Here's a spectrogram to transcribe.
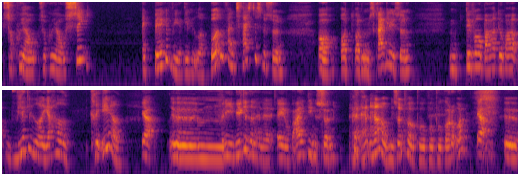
så kunne jeg jo, så kunne jeg jo se, at begge virkeligheder, både den fantastiske søn og, og, og den skrækkelige søn, det var bare, det var bare virkeligheder, jeg havde kreeret. Ja. Øhm, Fordi i virkeligheden, han er, er jo bare din søn. Han, han er jo min søn på, på, på, på godt og ondt. Ja. Øh,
